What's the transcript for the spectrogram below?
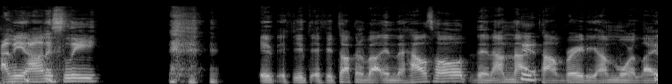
I mean, honestly, if, if, you, if you're talking about in the household, then I'm not Yeah. Tom Brady. I'm more like.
